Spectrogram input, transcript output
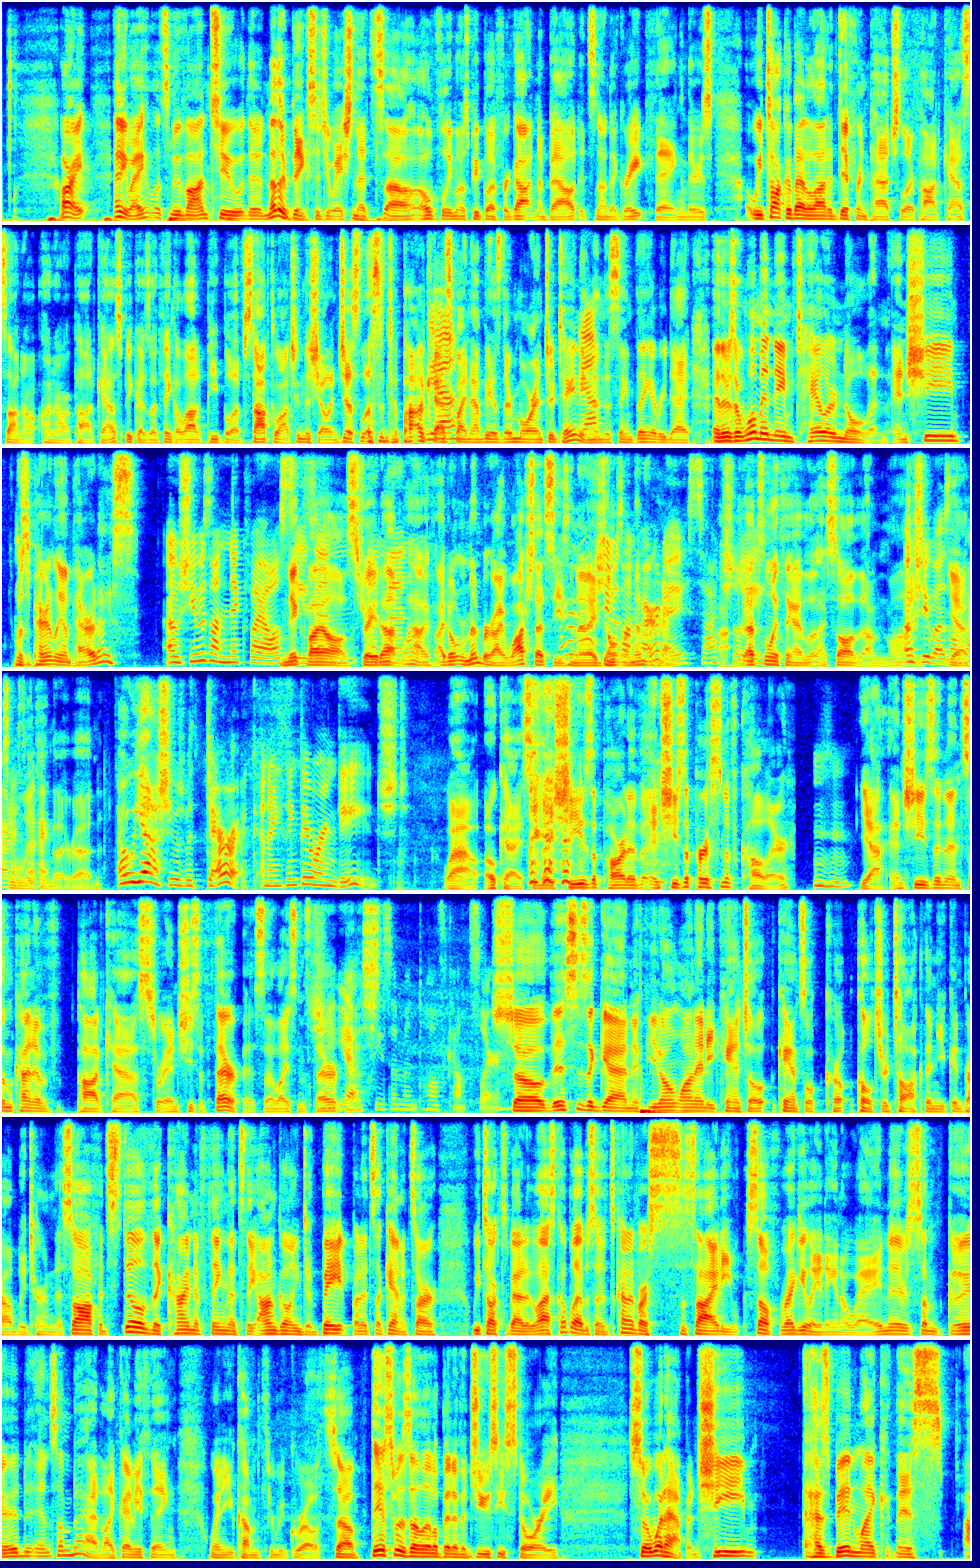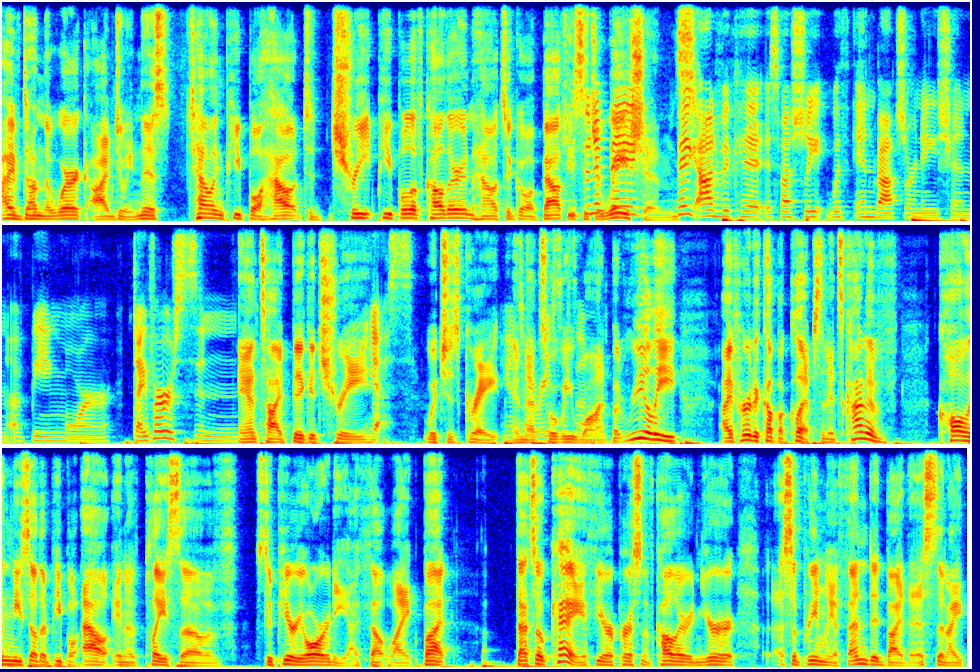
All right. Anyway, let's move on to the, another big situation that's uh, hopefully most people have forgotten about. It's not a great thing. There's we talk about a lot of different Bachelor podcasts on our, on our podcast because I think a lot of people have stopped watching the show and just listen to podcasts Yeah. by now because they're more entertaining Yeah. than the same thing every day. And there's a woman named Taylor Nolan, and she was apparently on Paradise. Oh, she was on Nick Viall's Nick season, Viall, straight up. then- Wow, I don't remember. I watched that season I and I she don't was on remember. her. Paradise, uh, actually. That's the only thing I, I saw online. Oh, she was on Yeah, that's the Paradise, only thing that I read. Oh yeah, she was with Derek, and I think they were engaged. Wow. Okay. So then she's a part of, and she's a person of color. Mm-hmm. Yeah, and she's in, in some kind of podcast, and she's a therapist, a licensed She, therapist. yeah, she's a mental health counselor. So this is again, if you don't want any cancel cancel culture talk, then you can probably turn this off. It's still the kind of thing that's the ongoing debate, but it's again, it's our we talked about it in the last couple episodes. It's kind of our society self-regulating in a way, and there's some good and some bad, like anything when you come through growth. So this was a little bit of a juicy story. So what happened? She has been like this I've done the work, I'm doing this, telling people how to treat people of color and how to go about She's these been a big, situations. big advocate, especially within Bachelor Nation, of being more diverse and Anti bigotry, yes, which is great, and that's what we want. But really, I've heard a couple clips, and it's kind of calling these other people out in a place of superiority, I felt like. But that's okay if you're a person of color and you're supremely offended by this, then I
